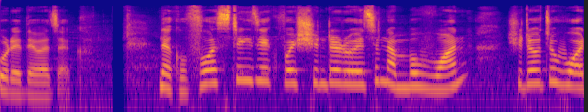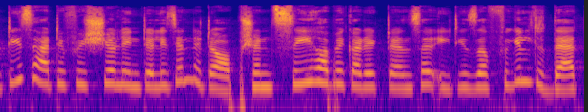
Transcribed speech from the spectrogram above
করে দেওয়া যাক। দেখো ফার্স্টেই যে কোয়েশ্চেনটা রয়েছে নাম্বার ওয়ান সেটা হচ্ছে হোয়াট ইজ আর্টিফিশিয়াল ইন্টেলিজেন্ট এটা অপশান সি হবে correct answer it is a field that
